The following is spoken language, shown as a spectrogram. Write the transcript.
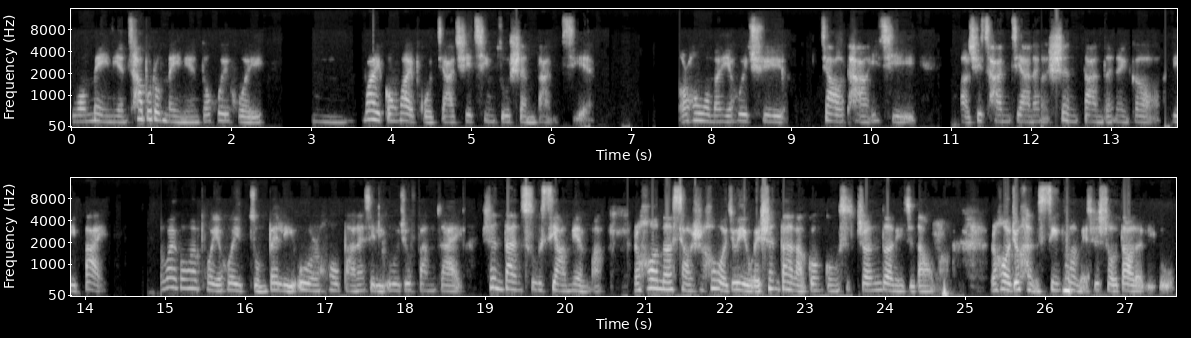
我每年差不多每年都会回嗯外公外婆家去庆祝圣诞节。然后我们也会去教堂一起，呃，去参加那个圣诞的那个礼拜。外公外婆也会准备礼物，然后把那些礼物就放在圣诞树下面嘛。然后呢，小时候我就以为圣诞老公公是真的，你知道吗？然后我就很兴奋，每次收到的礼物。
